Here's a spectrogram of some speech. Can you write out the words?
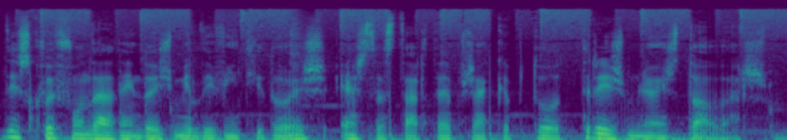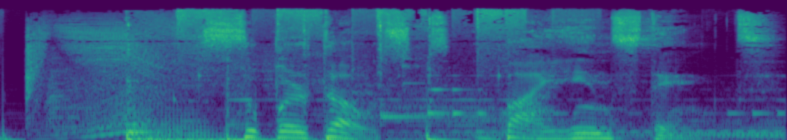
Desde que foi fundada em 2022, esta startup já captou 3 milhões de dólares. Super Toast by Instinct.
